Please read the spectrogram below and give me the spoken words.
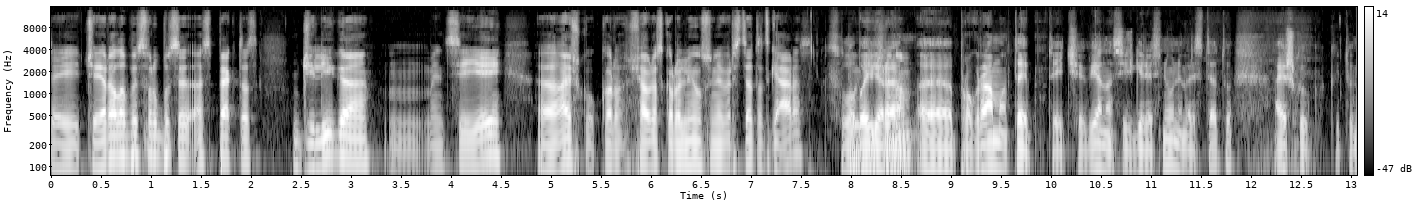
tai čia yra labai svarbus aspektas. G lyga, mm, NCAA, e, aišku, Šiaurės Karolinos universitetas geras. Su labai gera uh, programa, taip, tai čia vienas iš geresnių universitetų. Aišku, kai tu,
